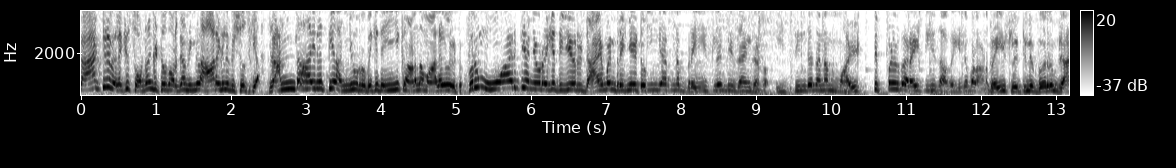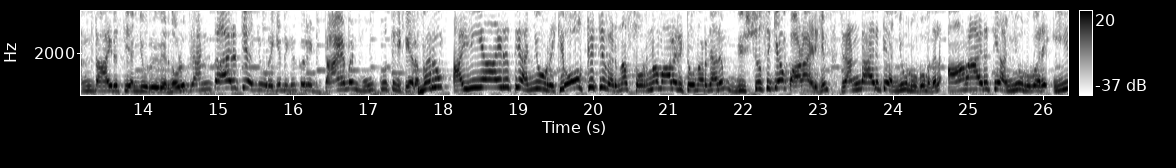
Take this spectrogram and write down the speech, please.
ഫാക്ടറി വിലക്ക് സ്വർണം കിട്ടുമെന്ന് പറഞ്ഞാൽ നിങ്ങൾ ആരെങ്കിലും വിശ്വസിക്കുക. രണ്ടായിരത്തി അഞ്ഞൂറ് രൂപയ്ക്ക് ദേ ഈ കാണുന്ന മാലകൾ കിട്ടും. ഒരു മൂവായിരത്തി അഞ്ഞൂറ് രൂപയ്ക്ക് ഈ ഒരു ഡയമണ്ട് റിംഗ് കിട്ടും. ഇന്ത്യ ബ്രേസ്ലെറ്റ് ഡിസൈൻസ് ഉണ്ടോ? ഇതിന്റെ തന്നെ മൾട്ടിപ്പിൾ വെറൈറ്റീസ് അവൈലബിൾ ആണ്. ബ്രേസ്ലെറ്റിന് വെറും രണ്ടായിരത്തി അഞ്ഞൂറ് രൂപ വരുന്നുള്ളൂ. രണ്ടായിരത്തി അഞ്ഞൂറ് രൂപയ്ക്ക് നിങ്ങൾക്ക് ഒരു ഡയമണ്ട് മൂക്കൂത്ത് കിട്ടിയാലോ? വെറും അയ്യായിരത്തി അഞ്ഞൂറ് രൂപയ്ക്ക് പോക്കറ്റ് വരുന്ന സ്വർണമാല കിട്ടുമെന്ന് പറഞ്ഞാലും വിശ്വസിക്കാൻ പാടായിരിക്കും. രണ്ടായിരത്തി അഞ്ഞൂറ് രൂപ മുതൽ ആറായിരത്തി അഞ്ഞൂറ് രൂപ വരെ ഈ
